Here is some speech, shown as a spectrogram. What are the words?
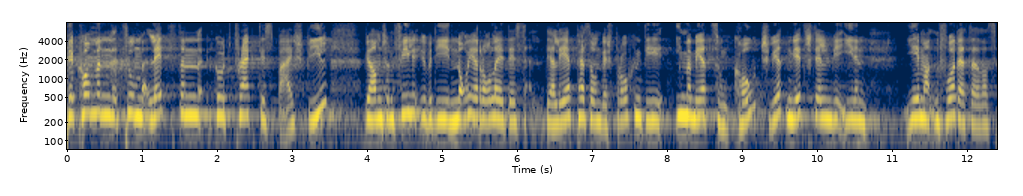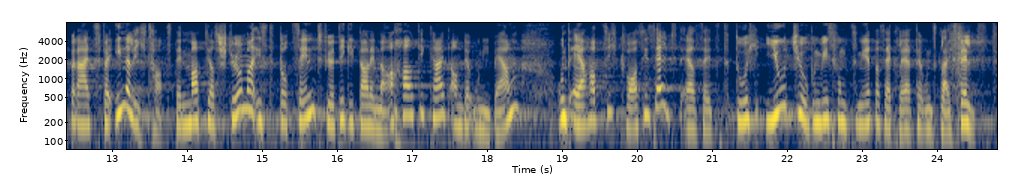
Wir kommen zum letzten Good Practice Beispiel. Wir haben schon viel über die neue Rolle des, der Lehrperson gesprochen, die immer mehr zum Coach wird. Und jetzt stellen wir Ihnen jemanden vor, der das bereits verinnerlicht hat. Denn Matthias Stürmer ist Dozent für digitale Nachhaltigkeit an der Uni Bern und er hat sich quasi selbst ersetzt durch YouTube. Und wie es funktioniert, das erklärt er uns gleich selbst.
